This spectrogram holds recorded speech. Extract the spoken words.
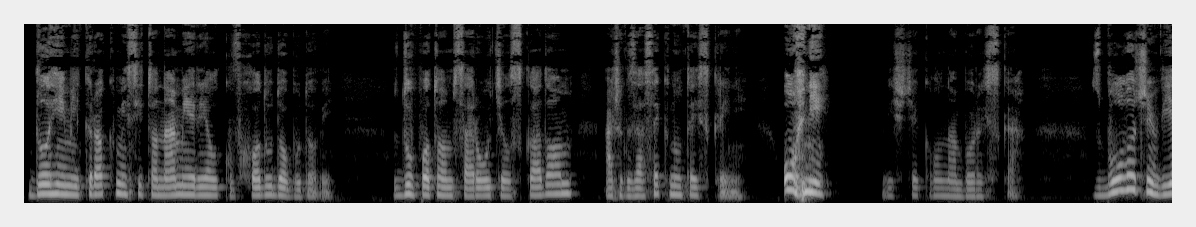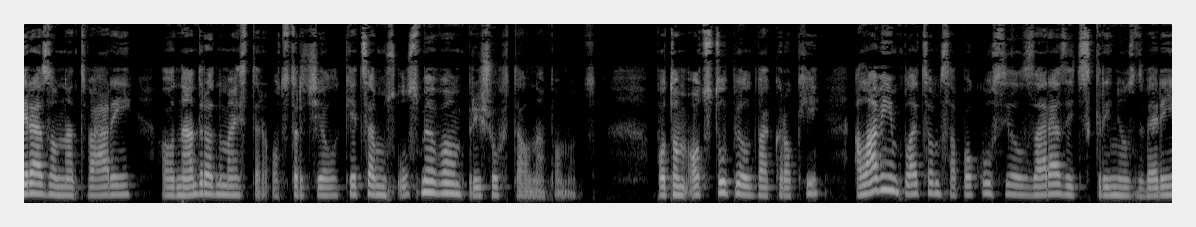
Dlhými krokmi si to namieril ku vchodu do budovy. Zdu potom sa rútil skladom až k zaseknutej skrini. Uhni! vyštekol na Boriska. S búločným výrazom na tvári ho nadrodmajster odstrčil, keď sa mu s úsmevom prišuchtal na pomoc. Potom odstúpil dva kroky a ľavým plecom sa pokúsil zaraziť skriňu z dverí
